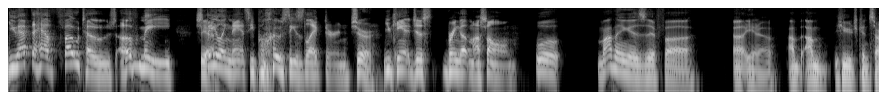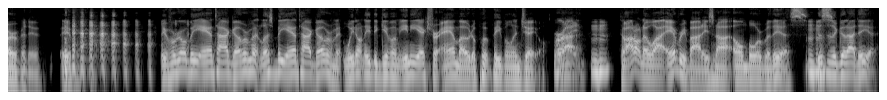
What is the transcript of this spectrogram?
You have to have photos of me Yeah. stealing Nancy Pelosi's lectern. Sure. You can't just bring up my song. Well, my thing is if uh uh you know, I'm I'm huge conservative. If if we're going to be anti-government, let's be anti-government. We don't need to give them any extra ammo to put people in jail. right. Mhm. So I don't know why everybody's not on board with this. Mhm. This is a good idea.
